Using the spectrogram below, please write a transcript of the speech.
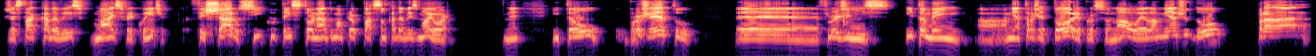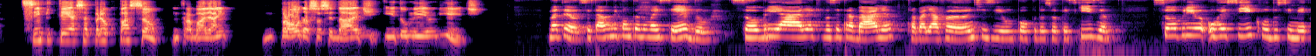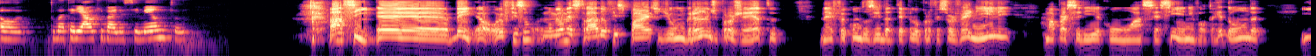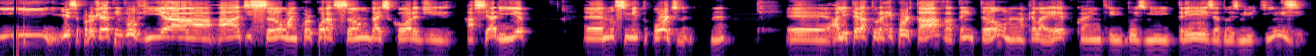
já está cada vez mais frequente, fechar o ciclo tem se tornado uma preocupação cada vez maior. Né? Então, o projeto é, Flor de Lis e também a, a minha trajetória profissional, ela me ajudou para sempre ter essa preocupação em trabalhar em, em prol da sociedade e do meio ambiente. Matheus, você estava me contando mais cedo sobre a área que você trabalha, trabalhava antes e um pouco da sua pesquisa, sobre o reciclo do, cimento, do material que vai no cimento ah, sim. É, bem, eu fiz no meu mestrado eu fiz parte de um grande projeto, né? Foi conduzido até pelo professor Vernilli, uma parceria com a CSN em Volta Redonda. E esse projeto envolvia a adição, a incorporação da escória de aciaria é, no cimento Portland, né? É, a literatura reportava até então, né, naquela época, entre 2013 a 2015,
